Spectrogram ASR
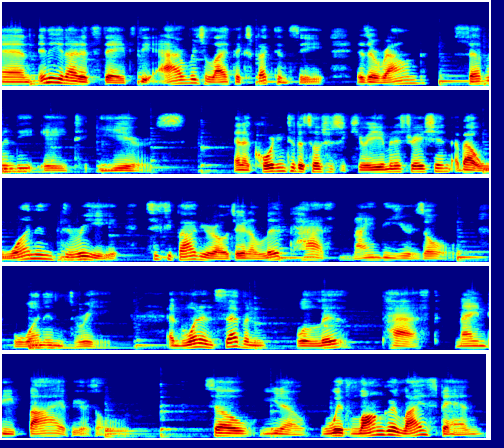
And in the United States, the average life expectancy is around 78 years. And according to the Social Security Administration, about 1 in 3 65 year olds are going to live past 90 years old. 1 in 3 and one in seven will live past 95 years old. So, you know, with longer lifespans,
